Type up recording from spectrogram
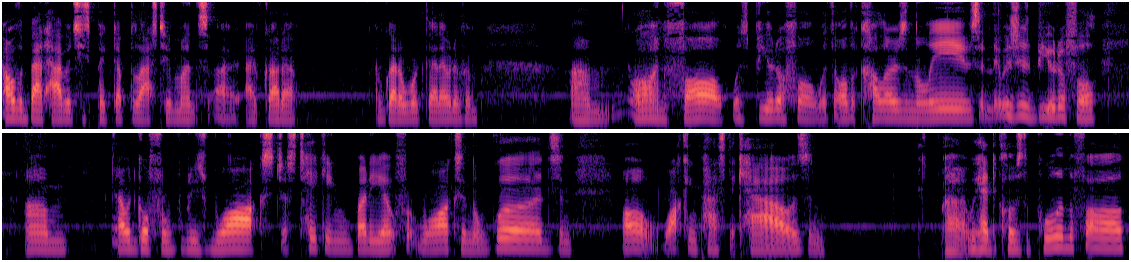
all the bad habits he's picked up the last two months. I, I've got to I've got to work that out of him. Um, oh, and fall was beautiful with all the colors and the leaves, and it was just beautiful. Um, I would go for these walks, just taking Buddy out for walks in the woods, and oh, walking past the cows. And uh, we had to close the pool in the fall.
